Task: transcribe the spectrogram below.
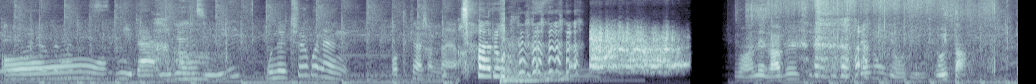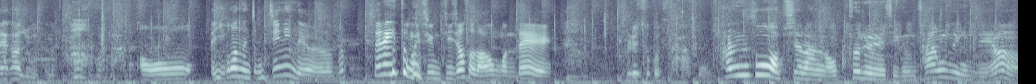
오, 있습니다. 이면지. 오늘 출근은 어떻게 하셨나요? 차로. 이거 안에 라벨지를 제가 떼놓은 게 어디 여기 있다 떼가지고 저는 어, 이거는 좀 찐인데요, 여러분? 쓰레기통을 지금 뒤져서 나온 건데 분리수거도 다 하고 탄소 없이라는 어플을 지금 사용 중인데요.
